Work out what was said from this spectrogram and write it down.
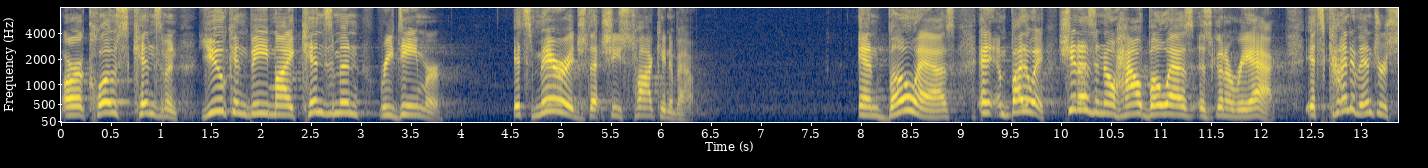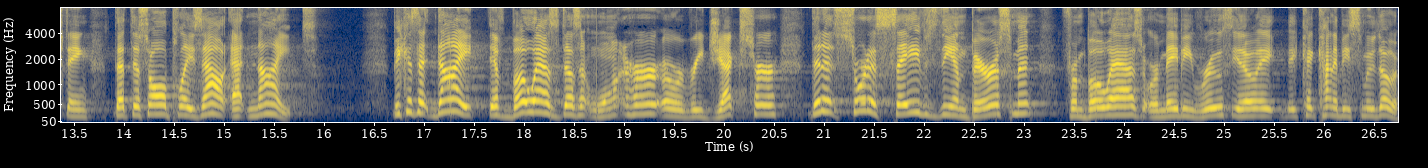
are a close kinsman. You can be my kinsman redeemer. It's marriage that she's talking about. And Boaz, and, by the way, she doesn't know how Boaz is going to react. It's kind of interesting that this all plays out at night. Because at night, if Boaz doesn't want her or rejects her, then it sort of saves the embarrassment from Boaz or maybe Ruth. You know, it, it could kind of be smoothed over.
